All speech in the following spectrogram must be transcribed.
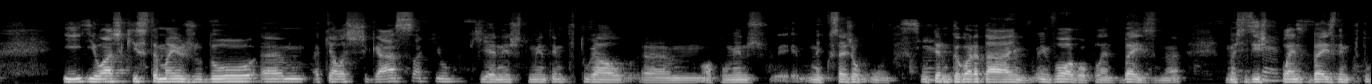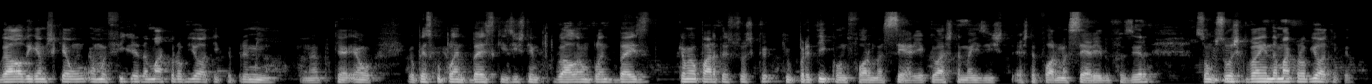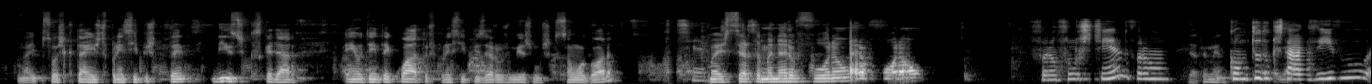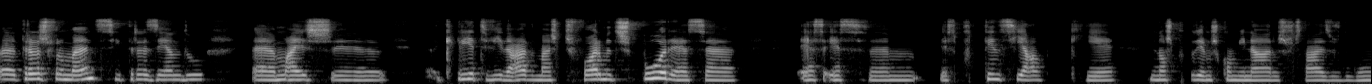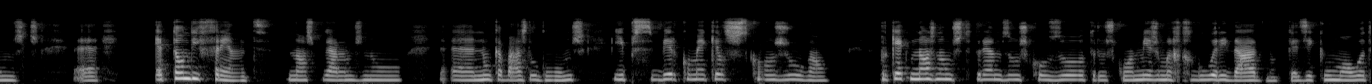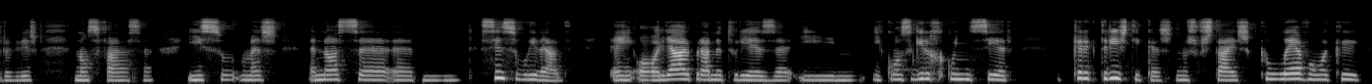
E eu acho que isso também ajudou um, a que ela chegasse àquilo que é neste momento em Portugal, um, ou pelo menos, nem que seja o, o termo que agora está em, em voga, o plant-based, não é? Mas se existe plant-based em Portugal, digamos que é, um, é, uma filha da macrobiótica para mim, não é? Porque é, eu penso que o plant-based que existe em Portugal é um plant-based que a maior parte das pessoas que, que, o praticam de forma séria, que eu acho que também existe esta forma séria de fazer, são uhum. pessoas que vêm da macrobiótica. É? E pessoas que têm estes princípios que têm, dizes que se calhar em 84 os princípios eram os mesmos que são agora, certo, mas de certa certo. maneira foram, foram foram florescendo, foram Exatamente. como tudo que está vivo, uh, transformando-se e trazendo uh, mais uh, criatividade, mais forma de expor essa, essa, esse, esse potencial que é nós podermos combinar os vegetais, os legumes. É tão diferente nós pegarmos no, uh, num cabaz de legumes e perceber como é que eles se conjugam. Porque é que nós não misturamos uns com os outros com a mesma regularidade? Não quer dizer que uma ou outra vez não se faça isso, mas a nossa uh, sensibilidade em olhar para a natureza e, e conseguir reconhecer características nos vegetais que levam a que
